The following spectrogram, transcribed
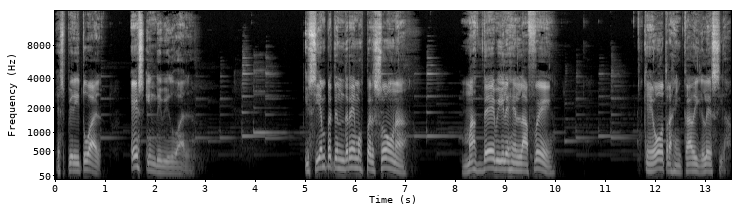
espiritual es individual. Y siempre tendremos personas más débiles en la fe que otras en cada iglesia.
